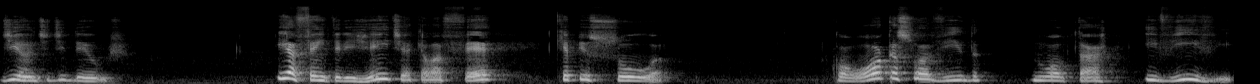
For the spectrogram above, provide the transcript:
diante de Deus. E a fé inteligente é aquela fé que a pessoa coloca a sua vida no altar e vive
